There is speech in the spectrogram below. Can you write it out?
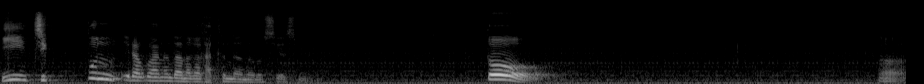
이 직분이라고 하는 단어가 같은 단어로 쓰였습니다. 또 어,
